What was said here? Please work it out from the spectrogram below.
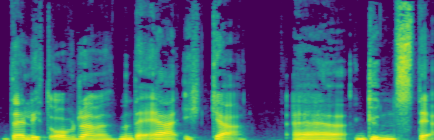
Det er litt overdrevet, men det er ikke eh, gunstig.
